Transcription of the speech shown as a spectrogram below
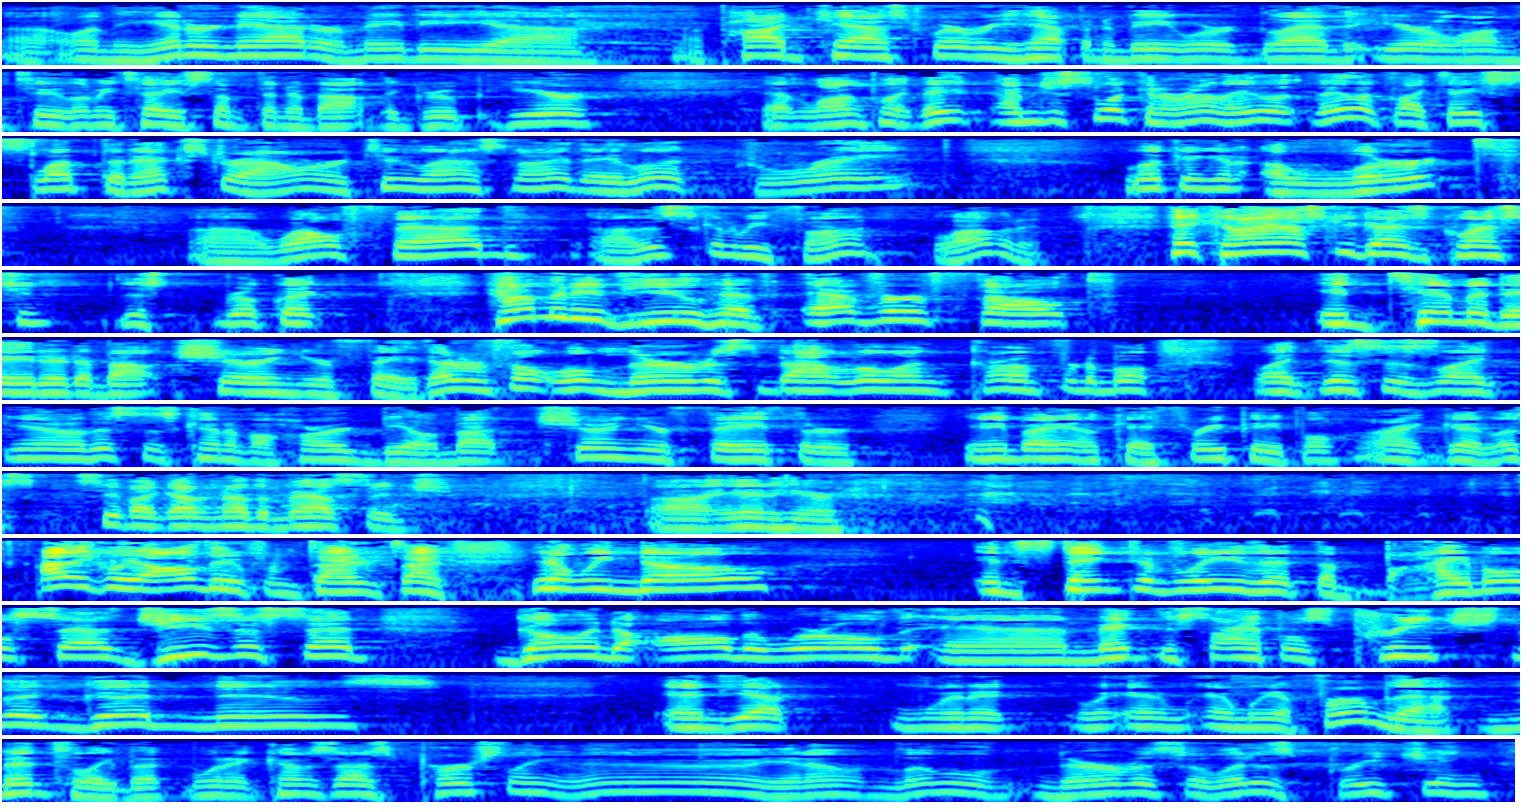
uh, on the internet or maybe uh, a podcast, wherever you happen to be. We're glad that you're along too. Let me tell you something about the group here at Long Point. They, I'm just looking around. They look, they look like they slept an extra hour or two last night. They look great, looking at alert. Uh, well fed. Uh, this is going to be fun. Loving it. Hey, can I ask you guys a question? Just real quick. How many of you have ever felt intimidated about sharing your faith? Ever felt a little nervous about, a little uncomfortable? Like this is like, you know, this is kind of a hard deal about sharing your faith or anybody? Okay, three people. All right, good. Let's see if I got another message, uh, in here. I think we all do from time to time. You know, we know instinctively that the Bible says, Jesus said, go into all the world and make disciples preach the good news. And yet, when it, and, and we affirm that mentally, but when it comes to us personally, uh, you know, a little nervous. So what is preaching?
